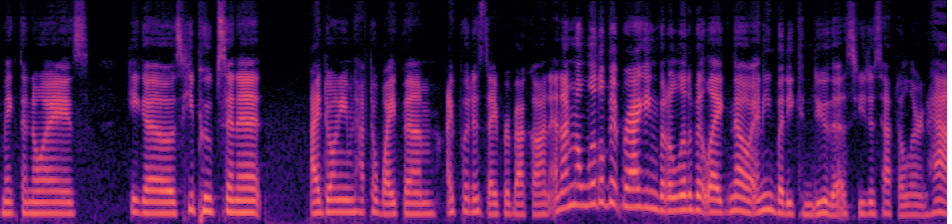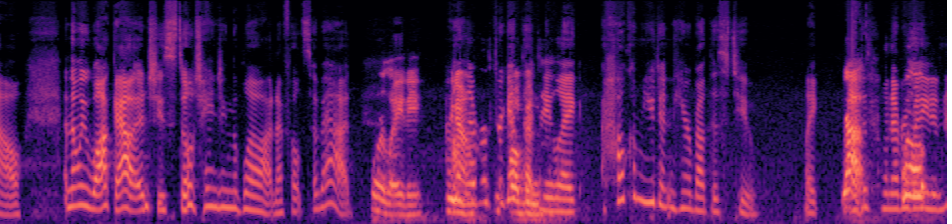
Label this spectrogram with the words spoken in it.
make the noise. He goes, he poops in it. I don't even have to wipe him. I put his diaper back on. And I'm a little bit bragging, but a little bit like, no, anybody can do this. You just have to learn how. And then we walk out and she's still changing the blowout. And I felt so bad. Poor lady. I will never forget that day. Like, how come you didn't hear about this too? Like, yeah. I just want everybody well, to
